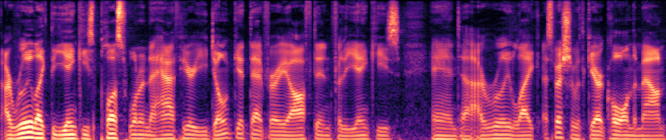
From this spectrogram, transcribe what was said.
I really like the Yankees plus one and a half here. You don't get that very often for the Yankees, and uh, I really like, especially with Gerrit Cole on the mound.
